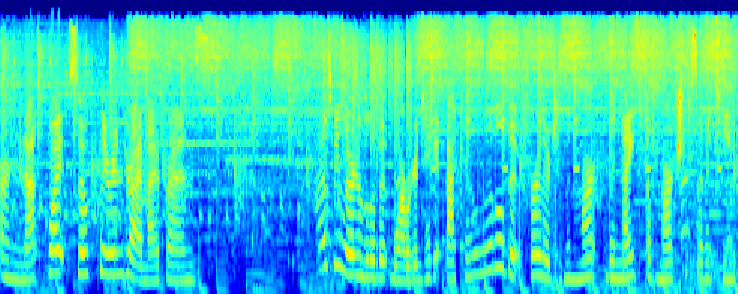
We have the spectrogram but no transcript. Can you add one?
are not quite so clear and dry, my friends. As we learn a little bit more, we're going to take it back a little bit further to the, Mar- the night of March 17th,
